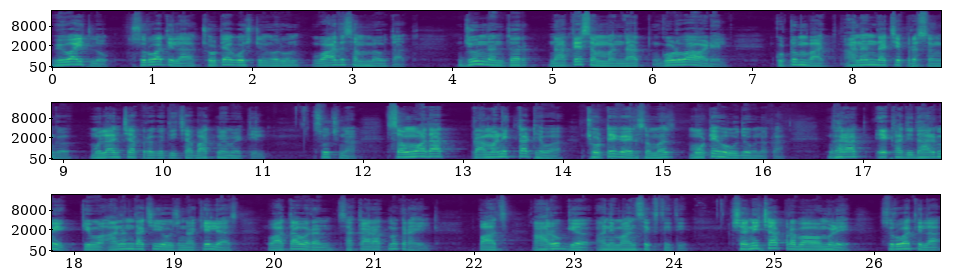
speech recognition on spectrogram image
विवाहित लोक सुरुवातीला छोट्या गोष्टींवरून वाद संभवतात. जून नंतर नातेसंबंधात गोडवा वाढेल. कुटुंबात आनंदाचे प्रसंग मुलांच्या प्रगतीच्या बातम्या मिळतील. सूचना संवादात प्रामाणिकता ठेवा. छोटे गैरसमज मोठे होऊ देऊ नका. घरात एखादी धार्मिक किंवा आनंदाची योजना केल्यास वातावरण सकारात्मक राहील. पाच आरोग्य आणि मानसिक स्थिती. शनीच्या प्रभावामुळे सुरुवातीला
